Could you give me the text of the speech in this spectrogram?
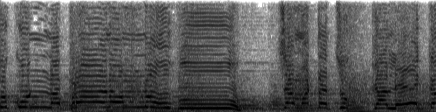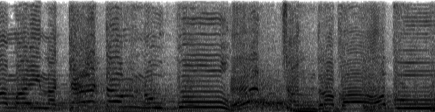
రంగు ప్రాణం నువ్వు. చెమట చుక్క లేకమైన కెరటం నువ్వు. చంద్రబాబు.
